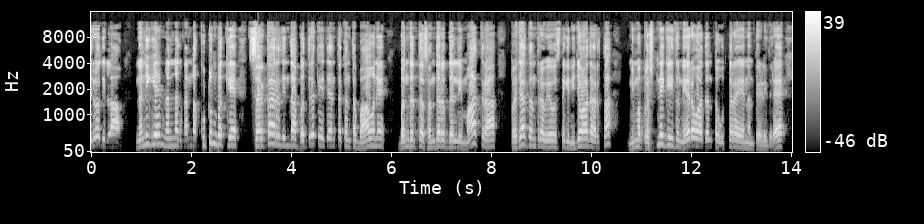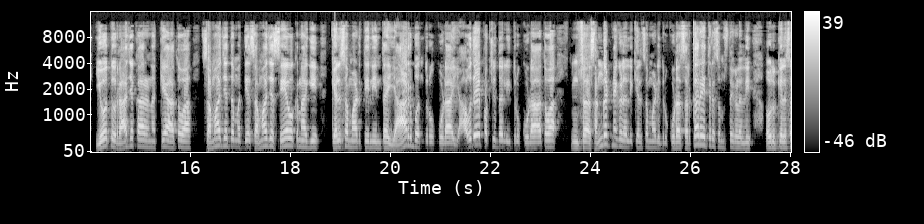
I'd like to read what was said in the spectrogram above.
ಇರೋದಿಲ್ಲ, ನನಗೆ ನನ್ನ ನನ್ನ ಕುಟುಂಬಕ್ಕೆ ಸರ್ಕಾರದಿಂದ ಭದ್ರತೆ ಇದೆ ಅಂತಕ್ಕಂಥ ಭಾವನೆ ಬಂದಂತ ಸಂದರ್ಭದಲ್ಲಿ ಮಾತ್ರ ಪ್ರಜಾತಂತ್ರ ವ್ಯವಸ್ಥೆಗೆ ನಿಜವಾದ ಅರ್ಥ ನಿಮ್ಮ ಪ್ರಶ್ನೆಗೆ ಇದು ನೇರವಾದಂತ ಉತ್ತರ ಏನಂತ ಹೇಳಿದ್ರೆ, ಇವತ್ತು ರಾಜಕಾರಣಕ್ಕೆ ಅಥವಾ ಸಮಾಜದ ಮಧ್ಯೆ ಸಮಾಜ ಸೇವಕನಾಗಿ ಕೆಲಸ ಮಾಡ್ತೀನಿ ಅಂತ ಯಾರು ಬಂದ್ರು ಕೂಡ, ಯಾವುದೇ ಪಕ್ಷದಲ್ಲಿ ಇದ್ರು ಕೂಡ ಅಥವಾ ಸಂಘಟನೆಗಳಲ್ಲಿ ಕೆಲಸ ಮಾಡಿದ್ರು ಕೂಡ, ಸರ್ಕಾರೇತರ ಸಂಸ್ಥೆಗಳಲ್ಲಿ ಅವರು ಕೆಲಸ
